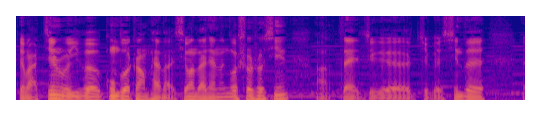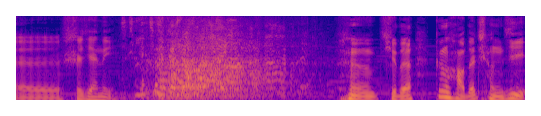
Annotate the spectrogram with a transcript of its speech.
对吧？进入一个工作状态了，希望大家能够收收心啊，在这个这个新的呃时间里，哼 取得更好的成绩。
